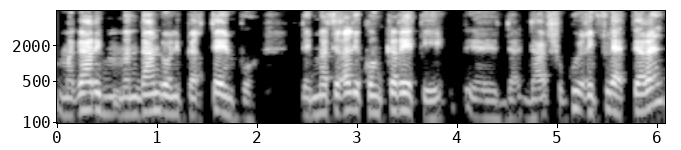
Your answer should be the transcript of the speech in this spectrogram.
magari mandandoli per tempo, dei materiali concreti eh, da, da, su cui riflettere.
